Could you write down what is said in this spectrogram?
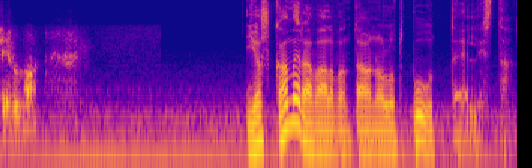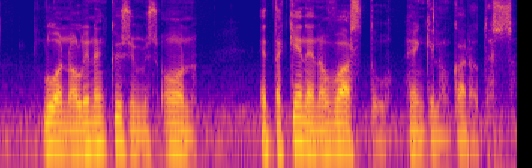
silloin. Jos kameravalvonta on ollut puutteellista, luonnollinen kysymys on, että kenen on vastuu henkilön kadotessa?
